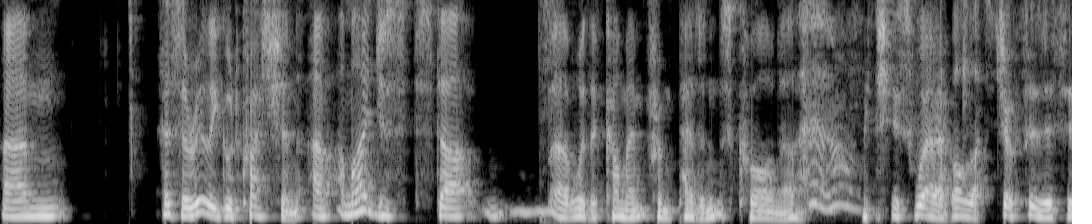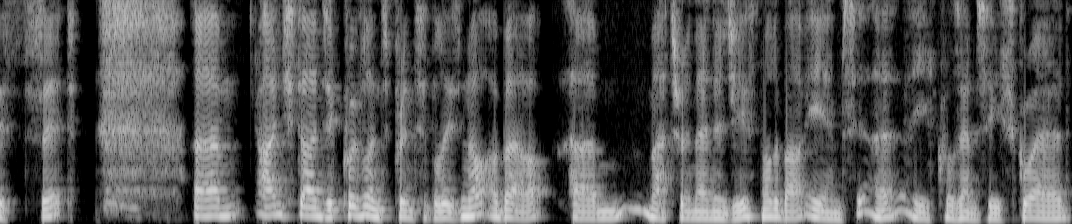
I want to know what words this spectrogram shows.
Um, that's a really good question. I, I might just start uh, with a comment from Pedant's Corner, which is where all astrophysicists sit. Um, Einstein's equivalence principle is not about um, matter and energy. It's not about EMC uh, equals mc squared.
